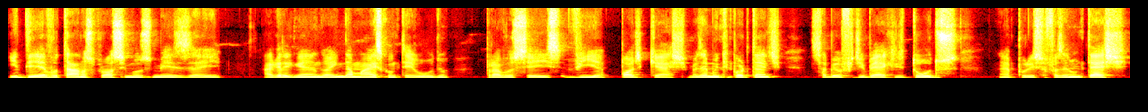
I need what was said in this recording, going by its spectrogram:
e devo estar nos próximos meses aí agregando ainda mais conteúdo para vocês via podcast. Mas é muito importante saber o feedback de todos, né? Por isso fazendo um teste.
